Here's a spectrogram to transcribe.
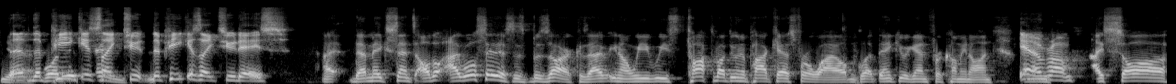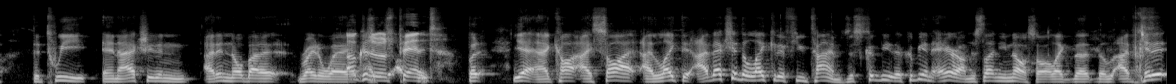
yeah. the, the well, peak is like two. The peak is like two days. I, that makes sense. Although I will say this is bizarre because I, you know, we we talked about doing a podcast for a while. I'm glad. Thank you again for coming on. Yeah, no problem. I saw the tweet and I actually didn't. I didn't know about it right away. Oh, because it was pinned. But yeah, I caught, I saw it, I liked it. I've actually had to like it a few times. This could be there could be an error. I'm just letting you know. So like the the I've hit it,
